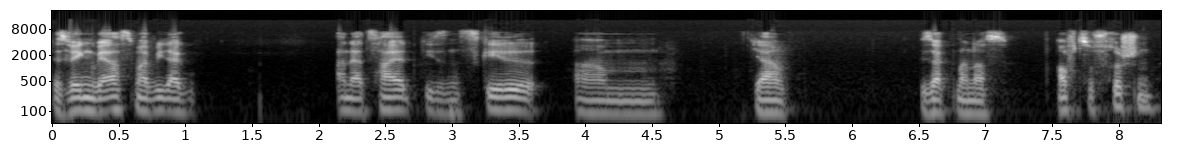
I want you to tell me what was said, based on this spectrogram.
Deswegen wäre es mal wieder an der Zeit, diesen Skill, ähm, ja, wie sagt man das, aufzufrischen.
